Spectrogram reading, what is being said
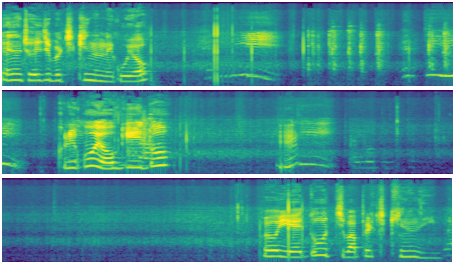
얘는 저희 집을 지키는 애고요. 그리고 여기도 이것도. 그리고 얘도 집 앞을 지키는 애입니다.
